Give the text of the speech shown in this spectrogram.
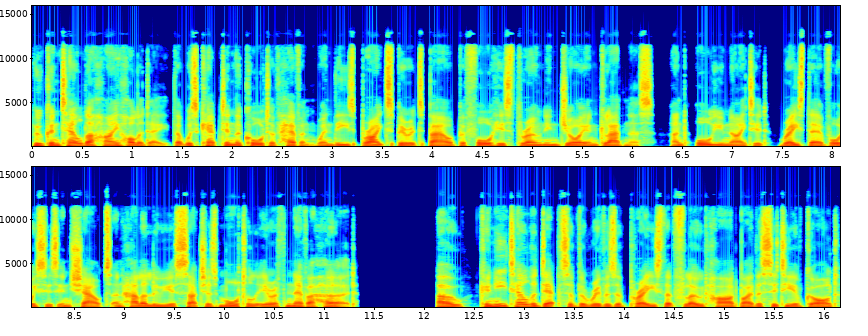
Who can tell the high holiday that was kept in the court of heaven when these bright spirits bowed before his throne in joy and gladness, and, all united, raised their voices in shouts and hallelujahs such as mortal ear hath never heard? Oh, can ye tell the depths of the rivers of praise that flowed hard by the city of God?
